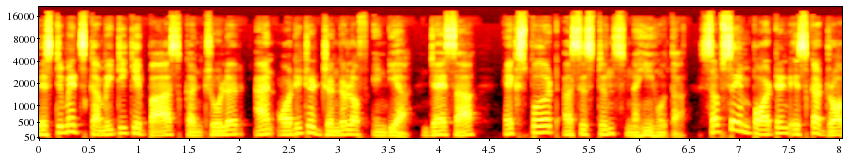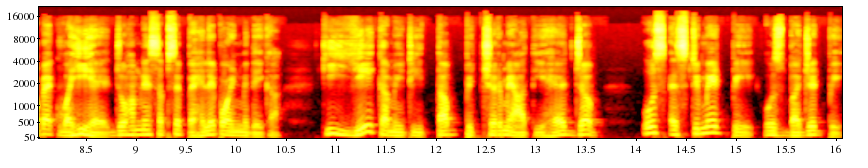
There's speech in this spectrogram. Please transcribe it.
एस्टिमेट्स कमेटी के पास controller and auditor general of India जैसा एक्सपर्ट असिस्टेंस नहीं होता। सबसे इंपॉर्टेंट इसका ड्रॉबैक वही है जो हमने सबसे पहले पॉइंट में देखा कि ये कमेटी तब पिक्चर में आती है जब उस एस्टिमेट पे, उस बजट पे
